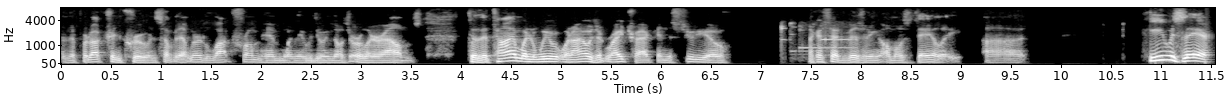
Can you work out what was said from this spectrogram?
and the production crew and stuff. That learned a lot from him when they were doing those earlier albums. To the time when we were when I was at Right Track in the studio, like I said, visiting almost daily. Uh, he was there.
